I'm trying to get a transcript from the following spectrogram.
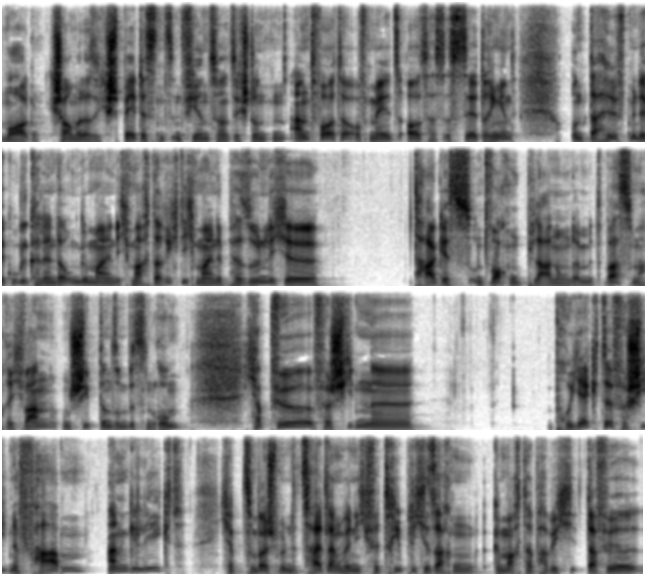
morgen. Ich schaue mal, dass ich spätestens in 24 Stunden antworte auf Mails aus. Das ist sehr dringend. Und da hilft mir der Google-Kalender ungemein. Ich mache da richtig meine persönliche Tages- und Wochenplanung damit. Was mache ich wann und schiebe dann so ein bisschen rum. Ich habe für verschiedene Projekte verschiedene Farben angelegt. Ich habe zum Beispiel eine Zeit lang, wenn ich vertriebliche Sachen gemacht habe, habe ich dafür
